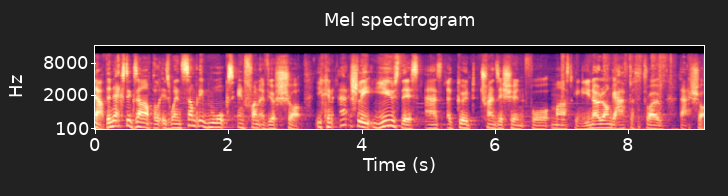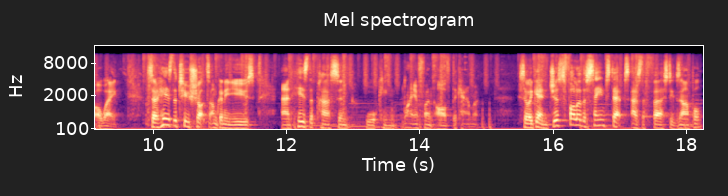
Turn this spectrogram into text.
Now, the next example is when somebody walks in front of your shot. You can actually use this as a good transition for masking. You no longer have to throw that shot away. So here's the two shots I'm gonna use, and here's the person walking right in front of the camera. So again, just follow the same steps as the first example,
